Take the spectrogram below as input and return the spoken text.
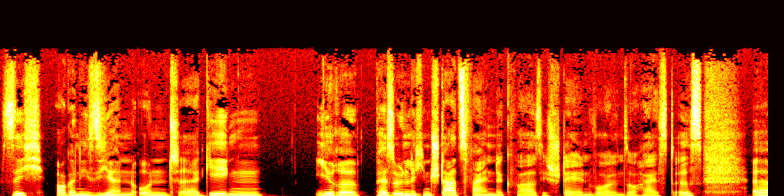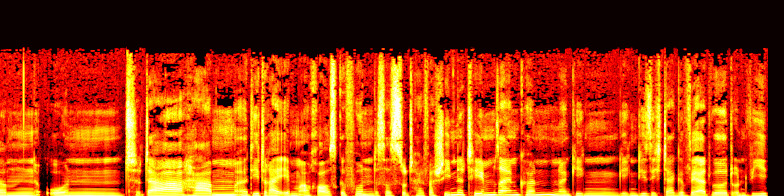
sich organisieren und äh, gegen ihre persönlichen Staatsfeinde quasi stellen wollen, so heißt es. Ähm, und da haben die drei eben auch rausgefunden, dass das total verschiedene Themen sein können, ne, gegen, gegen die sich da gewehrt wird und wie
